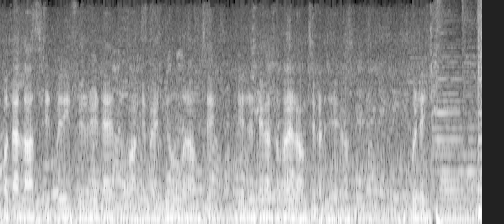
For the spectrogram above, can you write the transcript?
पता है लास्ट सीट मेरी फेवरेट है तो वहाँ के बैठ हूँ आराम से। डेढ़ घंटे का सफ़र आराम से कट जाएगा। कोई टेंशन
